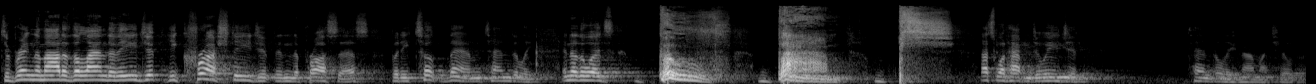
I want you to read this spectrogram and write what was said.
To bring them out of the land of Egypt, he crushed Egypt in the process, but he took them tenderly. In other words, boom, bam, psh. that's what happened to Egypt. Tenderly, now, my children,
